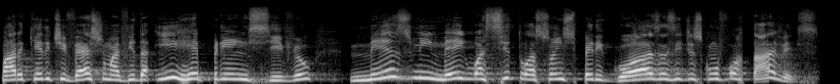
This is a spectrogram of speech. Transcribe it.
para que ele tivesse uma vida irrepreensível, mesmo em meio a situações perigosas e desconfortáveis.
